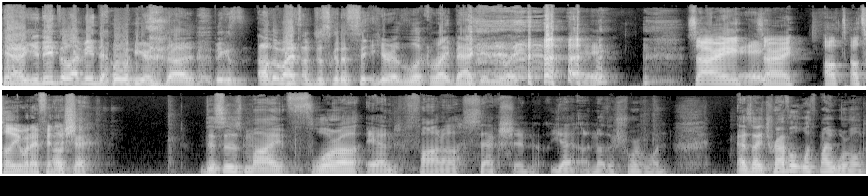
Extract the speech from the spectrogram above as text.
yeah, you need to let me know when you're done because otherwise I'm just gonna sit here and look right back at you like, hey, sorry, Hey? sorry. I'll I'll tell you when I finish. okay. This is my flora and fauna section. Yet another short one. As I traveled with my world,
